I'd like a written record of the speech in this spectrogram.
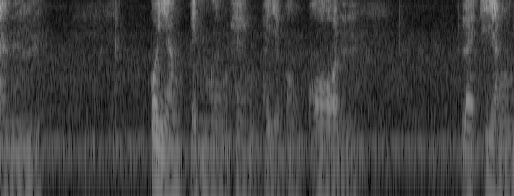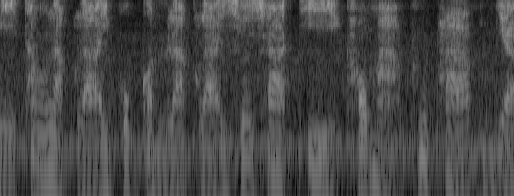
นั้น ก็ยังเป็นเมืองแห่งพยาบงกร และยังมีทั้งหลากหลายผู้คนหลากหลายเชื้อชาติที่เข้ามาพึ่งพาบุญญา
